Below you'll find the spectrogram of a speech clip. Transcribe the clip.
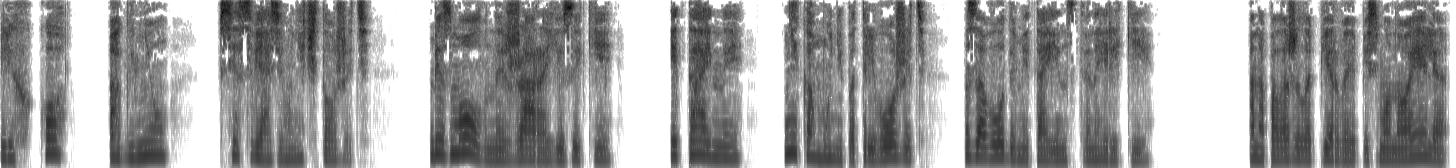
«Легко огню все связи уничтожить, безмолвны жара языки, и тайны никому не потревожить заводами таинственной реки». Она положила первое письмо Ноэля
